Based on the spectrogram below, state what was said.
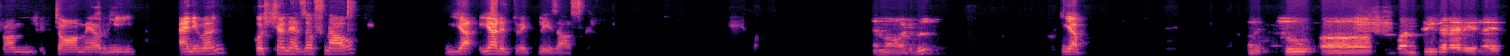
from Tom or me. Anyone? Question as of now? Yeah, yeah, Ritvik, please ask. Am I audible? Yep. So, uh, one thing that I realized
